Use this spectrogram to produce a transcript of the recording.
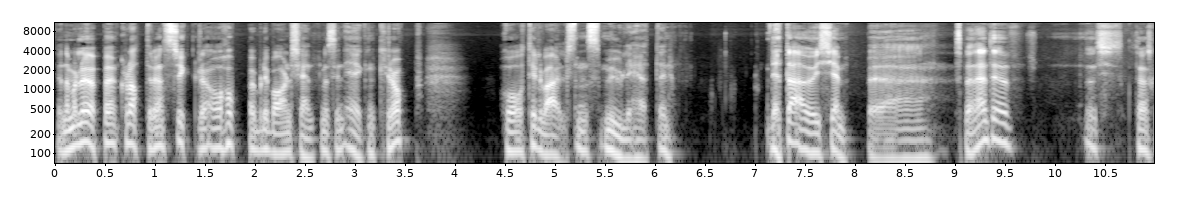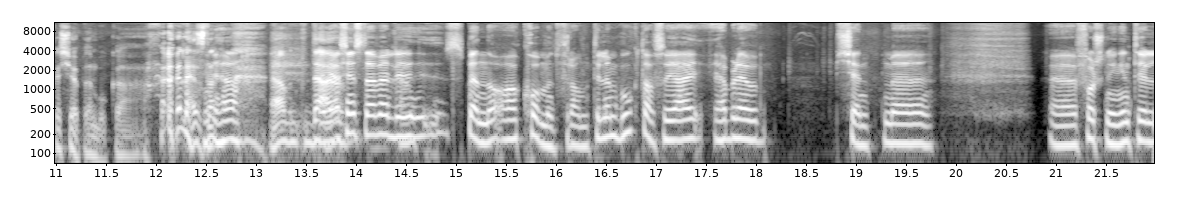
Gjennom å løpe, klatre, sykle og hoppe blir barn kjent med sin egen kropp og tilværelsens muligheter. Dette er jo kjempespennende. Jeg skal kjøpe den boka og lese den. Ja. Ja, er Jeg syns det er veldig spennende å ha kommet fram til en bok, da. Så jeg, jeg ble jo kjent med uh, forskningen til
